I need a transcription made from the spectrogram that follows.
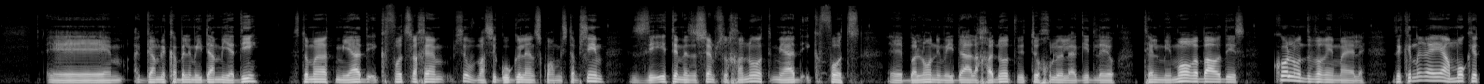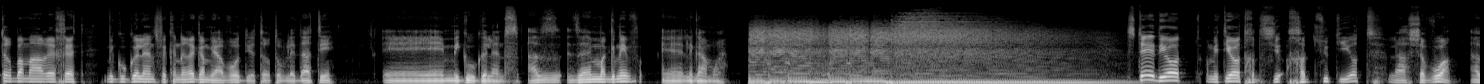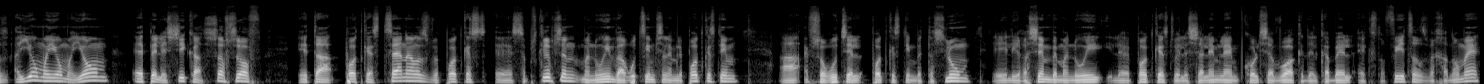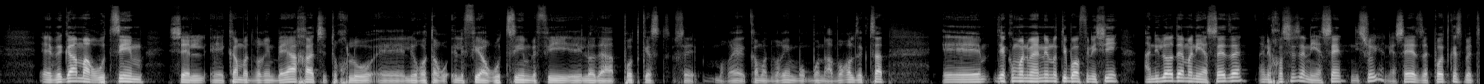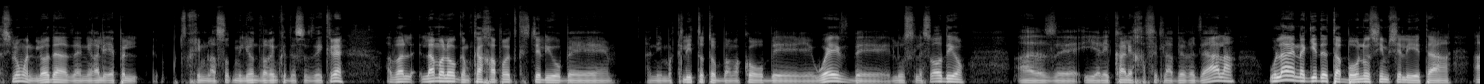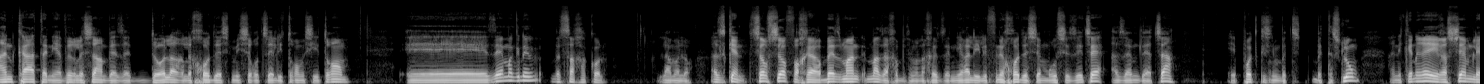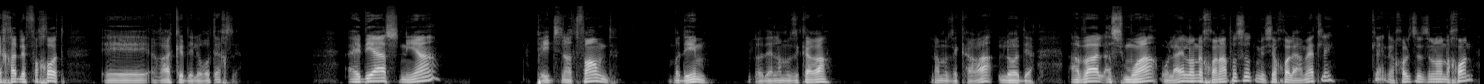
אה, גם לקבל מידע מיידי, זאת אומרת מיד יקפוץ לכם, שוב, מה שגוגל אנס כבר משתמשים, זיהיתם איזה שם של חנות, מיד יקפוץ אה, בלון עם מידע על החנות ותוכלו להגיד לו, tell me more about this, כל הדברים האלה. זה כנראה יהיה עמוק יותר במערכת מגוגל אנס וכנראה גם יעבוד יותר טוב לדעתי אה, מגוגל אנס. אז זה מגניב אה, לגמרי. שתי ידיעות אמיתיות חדש... חדשותיות לשבוע. אז היום היום היום אפל השיקה סוף סוף את ה Podcast Channels ו Podcast Subscription מנויים וערוצים שלהם לפודקאסטים. האפשרות של פודקאסטים בתשלום, אה, להירשם במנוי לפודקאסט ולשלם להם כל שבוע כדי לקבל extra features וכדומה, אה, וגם ערוצים של אה, כמה דברים ביחד שתוכלו לראות לפי ערוצים, לפי, לא יודע, פודקאסט שמראה כמה דברים, בואו בוא נעבור על זה קצת. זה כמובן מעניין אותי באופן אישי, אני לא יודע אם אני אעשה את זה, אני חושב שאני אעשה ניסוי, אני אעשה איזה פודקאסט בתשלום, אני לא יודע, זה נראה לי אפל צריכים לעשות מיליון דברים כדי שזה יקרה, אבל למה לא, גם ככה הפודקאסט שלי הוא ב... אני מקליט אותו במקור ב WAV, ב lossless audio, אז uh, יהיה לי קל יחסית להעביר את זה הלאה. אולי נגיד את הבונוסים שלי, את ה-uncut, אני אעביר לשם באיזה דולר לחודש, מי שרוצה לתרום שיתרום. Uh, זה מגניב בסך הכל. למה לא? אז כן, סוף סוף אחרי הרבה זמן, מה זה אחרי זמן אחרי זה? נראה לי לפני חודש אמרו שזה יצא, אז היום זה יצא. אה, פודקאסטים בתשלום, אני כנראה ארשם לאחד לפחות, אה, רק כדי לראות איך זה. הידיעה השנייה, page not found, מדהים, לא יודע למה זה קרה. למה זה קרה? לא יודע. אבל השמועה, אולי לא נכונה פשוט, מי שיכול לאמת לי? כן, יכול להיות שזה לא נכון,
